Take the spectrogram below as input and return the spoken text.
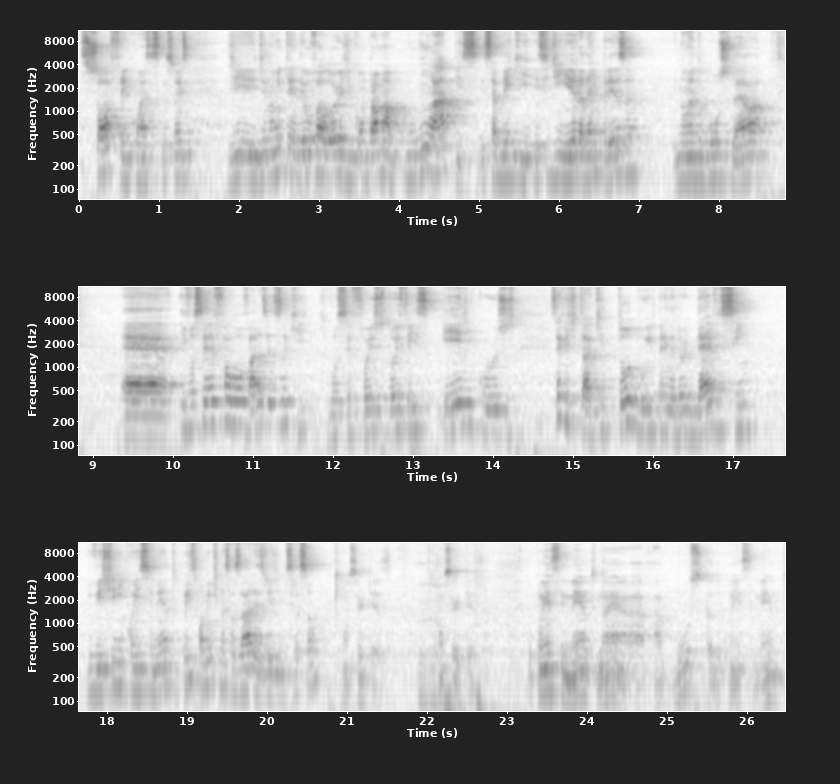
sofrem com essas questões de, de não entender o valor de comprar uma, um lápis e saber que esse dinheiro é da empresa e não é do bolso dela. É, e você falou várias vezes aqui que você foi, estudou e fez N cursos. Você acredita que todo empreendedor deve sim investir em conhecimento, principalmente nessas áreas de administração? Com certeza, com certeza. O conhecimento, né, a, a busca do conhecimento,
